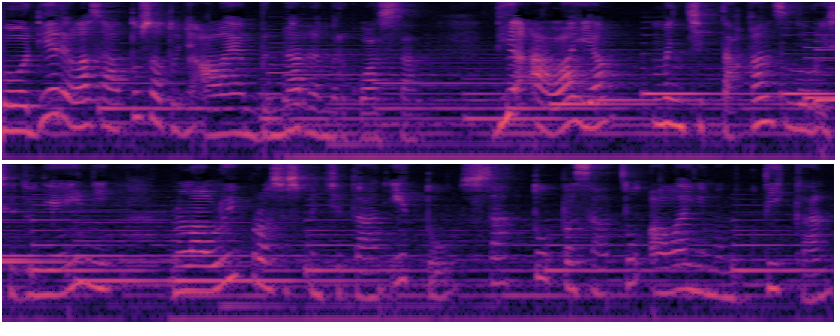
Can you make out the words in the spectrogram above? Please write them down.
Bahwa Dia adalah satu-satunya Allah yang benar dan berkuasa. Dia Allah yang menciptakan seluruh isi dunia ini. Melalui proses penciptaan itu, satu persatu Allah ingin membuktikan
